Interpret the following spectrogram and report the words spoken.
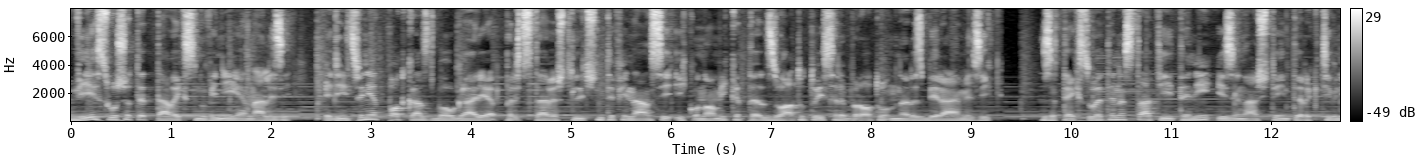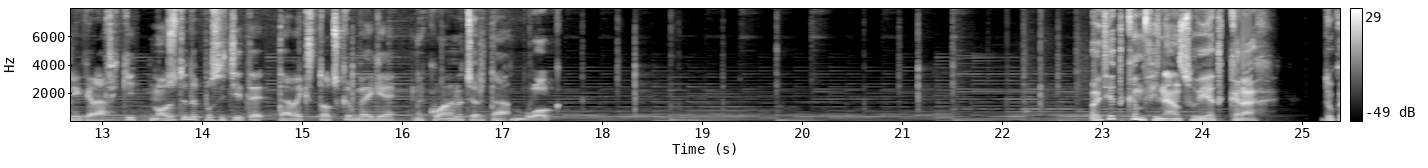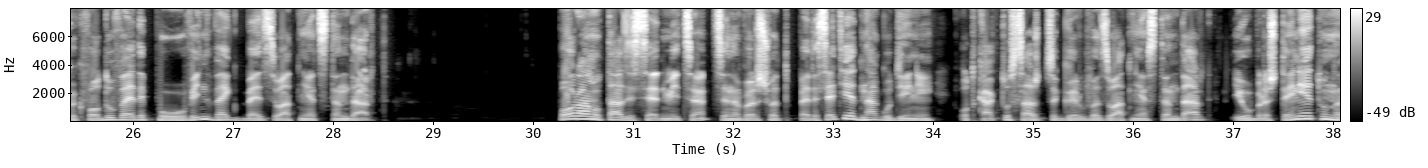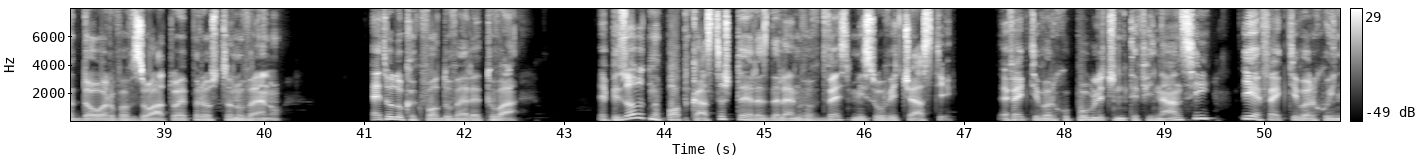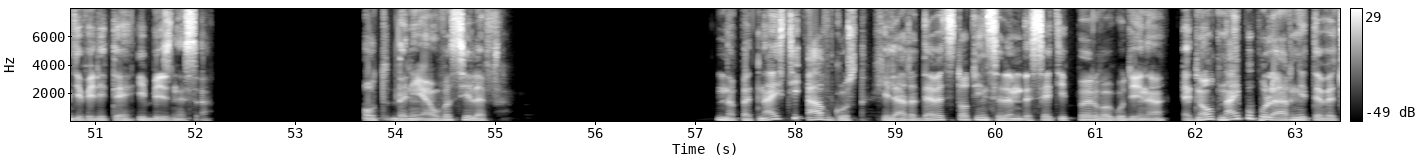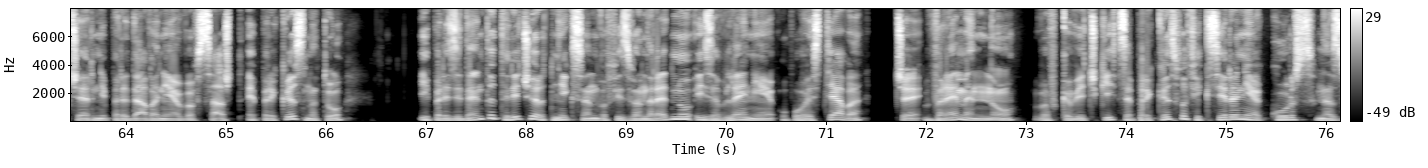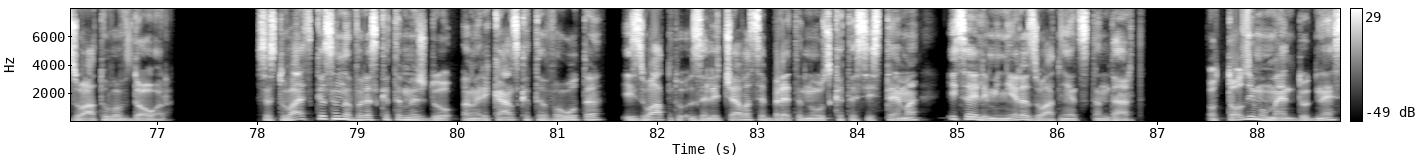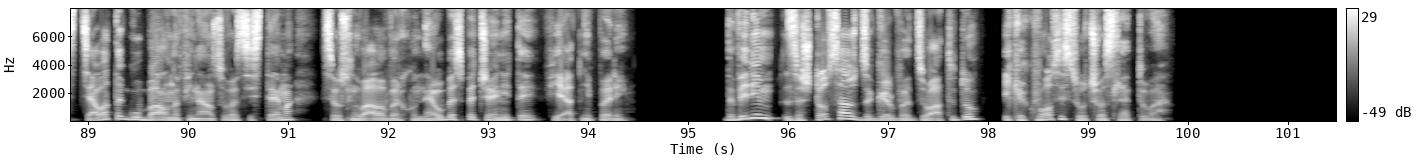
Вие слушате Тавекс новини и анализи. Единственият подкаст в България, представящ личните финанси, економиката, златото и среброто на разбираем език. За текстовете на статиите ни и за нашите интерактивни графики можете да посетите tavex.bg наклона черта блог. Пътят към финансовият крах. До какво доведе половин век без златният стандарт – по-рано тази седмица се навършват 51 години, откакто САЩ загърбва златния стандарт и обращението на долар в злато е преустановено. Ето до какво доведе това. Епизодът на подкаста ще е разделен в две смислови части – ефекти върху публичните финанси и ефекти върху индивидите и бизнеса. От Даниел Василев – на 15 август 1971 година едно от най-популярните вечерни предавания в САЩ е прекъснато и президентът Ричард Никсън в извънредно изявление оповестява, че временно, в кавички, се прекъсва фиксирания курс на злато в долар. С това е скъсана връзката между американската валута и златото, заличава се бретанулската система и се елиминира златният стандарт. От този момент до днес цялата глобална финансова система се основава върху необезпечените фиатни пари. Да видим защо САЩ загърбват златото и какво се случва след това.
